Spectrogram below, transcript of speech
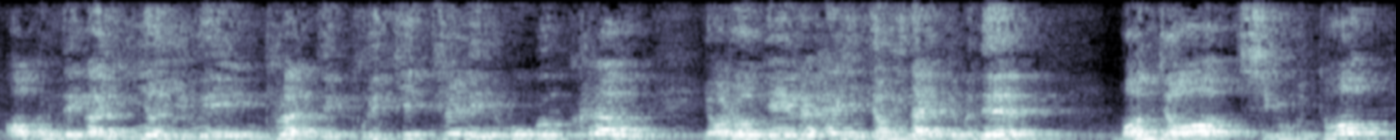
어, 그럼 내가 2년 이후에 임플란트, 브릿지, 틀리 혹은 크라운 여러 개를 할 예정이다 이러면은 먼저 지금부터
